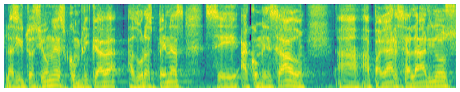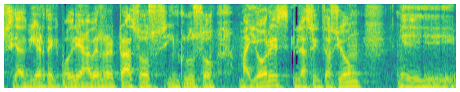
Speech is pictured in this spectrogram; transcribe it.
la situación es complicada, a duras penas se ha comenzado a, pagar salarios, se advierte que podrían haber retrasos incluso mayores y la situación eh,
